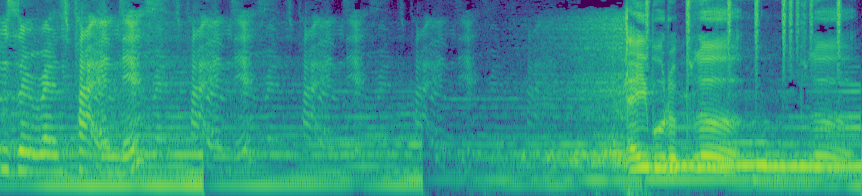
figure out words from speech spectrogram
firms and rents pattern this. Able to plug, plug.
